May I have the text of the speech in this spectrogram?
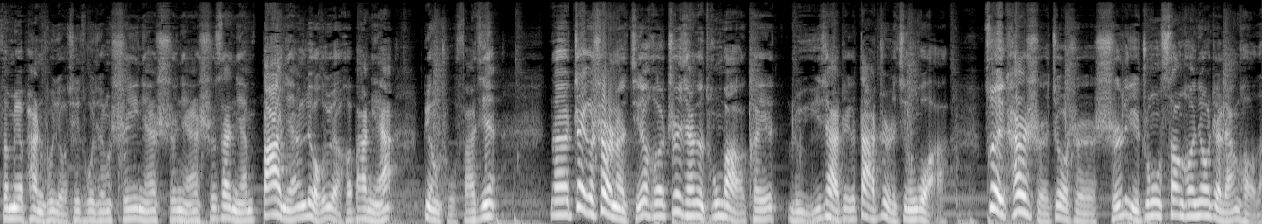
分别判处有期徒刑十一年、十年、十三年、八年六个月和八年，并处罚金。那这个事儿呢，结合之前的通报，可以捋一下这个大致的经过啊。最开始就是石立忠、桑和妞这两口子，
